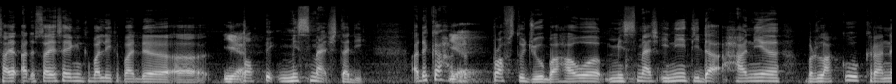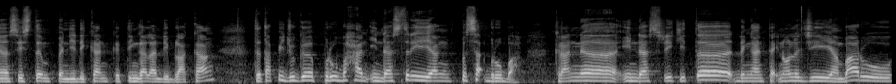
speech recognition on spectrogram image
saya saya saya ingin kembali kepada uh, yeah. topik mismatch tadi. Adakah yeah. Prof setuju bahawa mismatch ini tidak hanya berlaku kerana sistem pendidikan ketinggalan di belakang tetapi juga perubahan industri yang pesat berubah kerana industri kita dengan teknologi yang baru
